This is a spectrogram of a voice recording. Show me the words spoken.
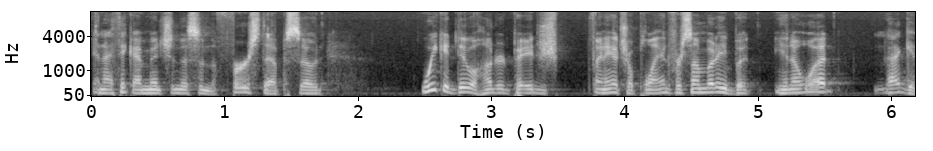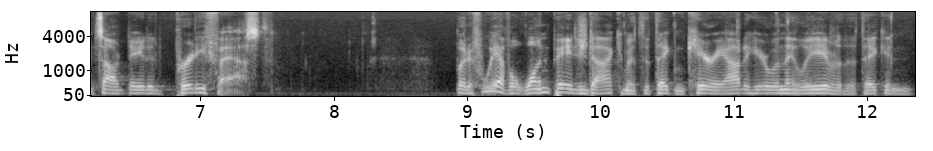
and I think I mentioned this in the first episode, we could do a 100 page financial plan for somebody, but you know what? That gets outdated pretty fast. But if we have a one page document that they can carry out of here when they leave or that they can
